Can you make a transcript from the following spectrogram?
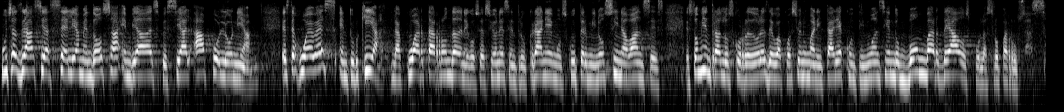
Muchas gracias, Celia Mendoza, enviada especial a Polonia. Este jueves, en Turquía, la cuarta ronda de negociaciones entre Ucrania y Moscú terminó sin avances. Esto mientras los corredores de evacuación humanitaria continúan siendo bombardeados por las tropas rusas.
